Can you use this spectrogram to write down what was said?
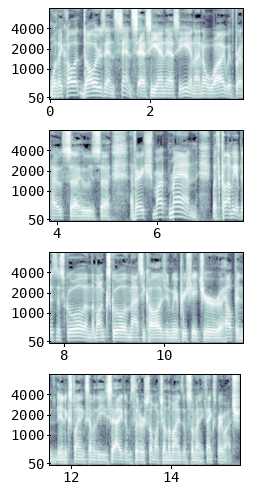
Well, they call it dollars and sense, S E N S E, and I know why with Brett House, uh, who's uh, a very smart man with Columbia Business School and the Munk School and Massey College, and we appreciate your help in, in explaining some of these items that are so much on the minds of so many. Thanks very much.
